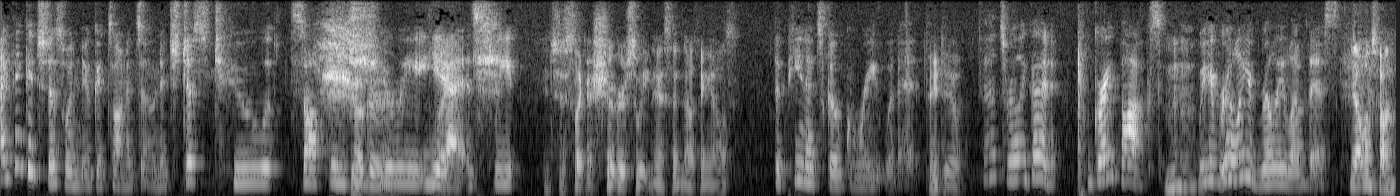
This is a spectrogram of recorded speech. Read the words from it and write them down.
I think it's just when nougat's on its own. It's just too soft and Sugar, chewy. Yeah, like, it's sweet. It's just like a sugar sweetness and nothing else. The peanuts go great with it. They do. That's really good. Great box. Mhm. We really, really love this. Yeah, it looks fun.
